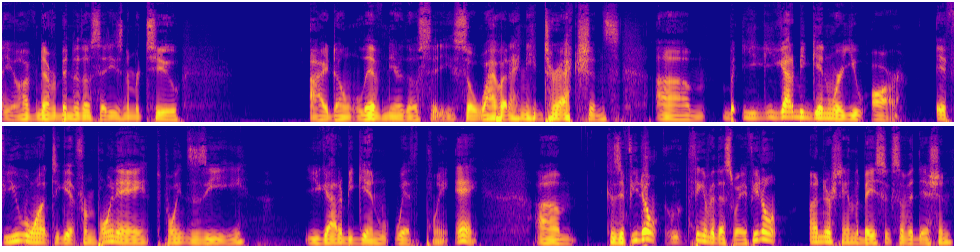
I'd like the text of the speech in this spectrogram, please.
you know, I've never been to those cities. Number two, I don't live near those cities, so why would I need directions? Um, but you, you got to begin where you are. If you want to get from point A to point Z, you got to begin with point A. Because um, if you don't think of it this way, if you don't understand the basics of addition,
